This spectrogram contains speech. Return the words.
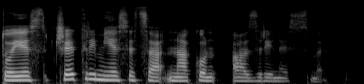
to jest četiri mjeseca nakon Azrine smrti.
